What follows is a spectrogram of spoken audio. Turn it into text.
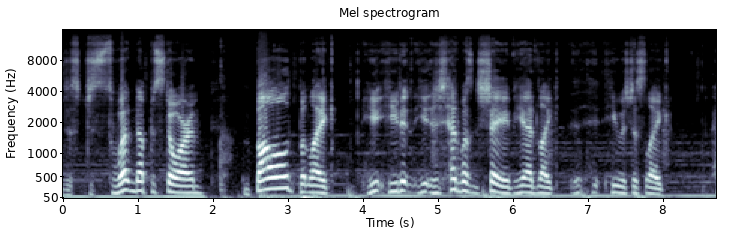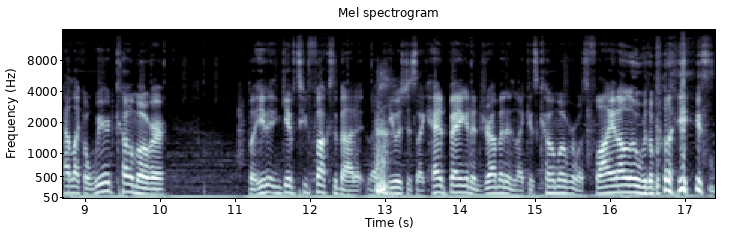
just just sweating up a storm, bald, but like he he didn't he, his head wasn't shaved. He had like he, he was just like had like a weird comb over. But he didn't give two fucks about it. Like he was just like head banging and drumming, and like his comb over was flying all over the place.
